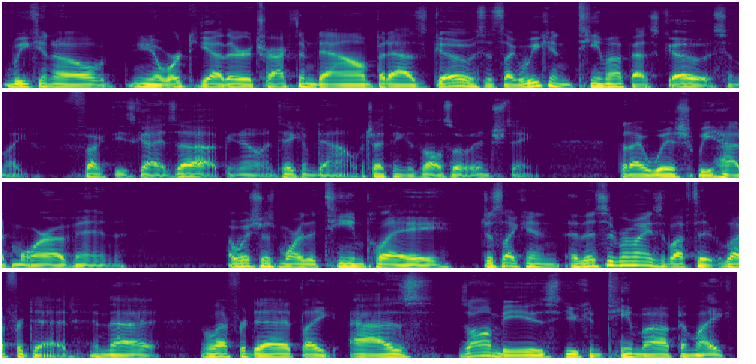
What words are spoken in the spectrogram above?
We can all you know work together, track them down. But as ghosts, it's like we can team up as ghosts and like fuck these guys up, you know, and take them down, which I think is also interesting. That I wish we had more of in. I wish there's more of the team play, just like in uh, this reminds me of Left Left 4 Dead, in that in Left 4 Dead, like as zombies, you can team up and like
